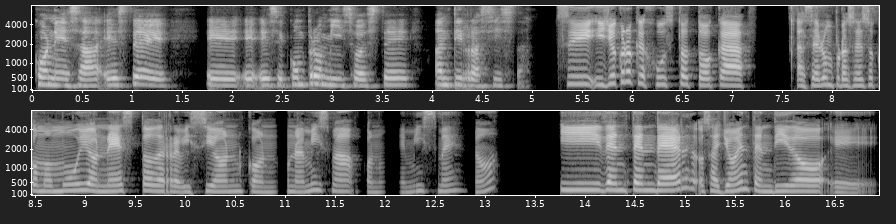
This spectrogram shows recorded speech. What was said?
con esa, este, eh, e, ese compromiso este antirracista. Sí, y yo creo que justo toca hacer un proceso como muy honesto de revisión con una misma, con un misma, ¿no? Y de entender, o sea, yo he entendido eh,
